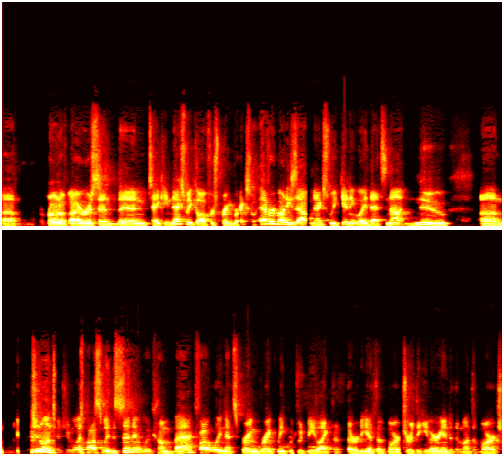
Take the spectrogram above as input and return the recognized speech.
uh, coronavirus and then taking next week off for spring break. So everybody's out next week anyway. That's not new. Um, the original intention was possibly the Senate would come back following that spring break week, which would be like the 30th of March or the very end of the month of March.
